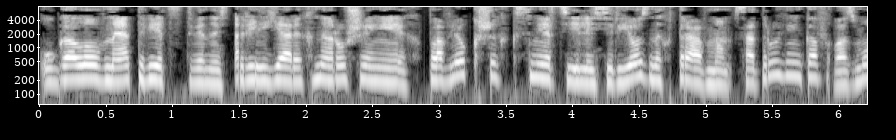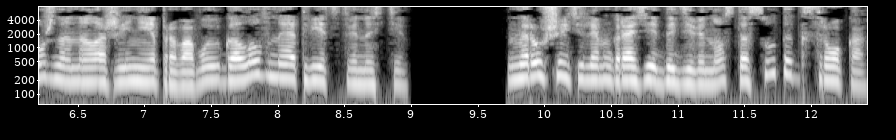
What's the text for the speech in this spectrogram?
Уголовная ответственность при ярых нарушениях, повлекших к смерти или серьезных травмам сотрудников, возможно наложение правовой уголовной ответственности. Нарушителям грозит до 90 суток срока.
